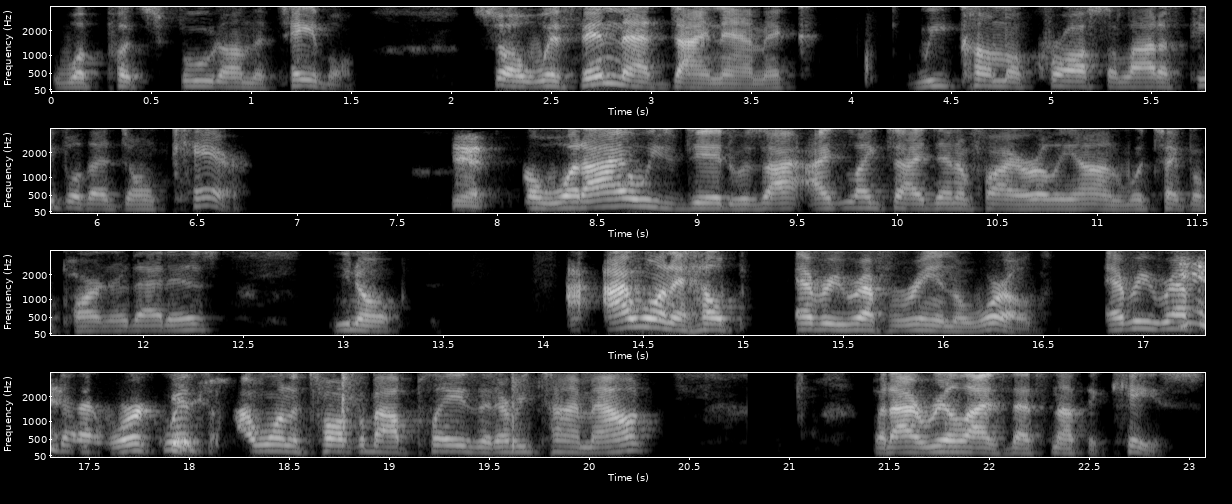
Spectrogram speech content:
what puts food on the table. So within that dynamic we come across a lot of people that don't care. Yeah. But what i always did was I, i'd like to identify early on what type of partner that is. You know i, I want to help every referee in the world every ref that i work with i want to talk about plays at every time out but i realize that's not the case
